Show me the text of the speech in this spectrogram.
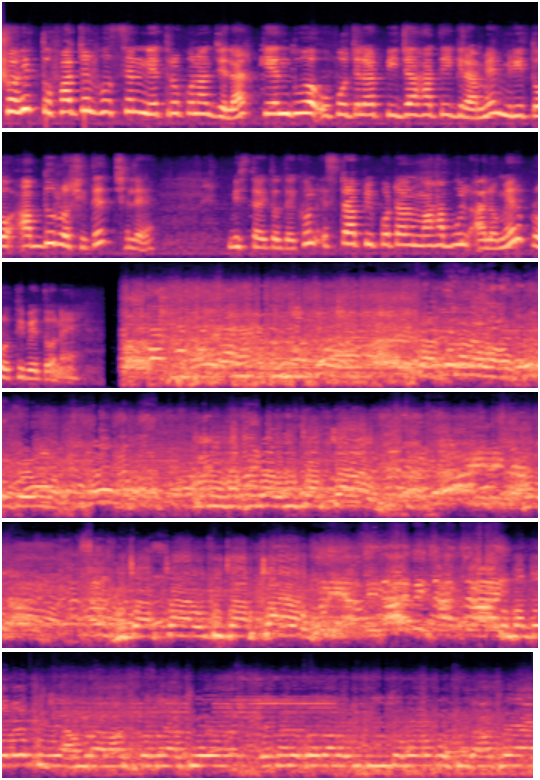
শহীদ তোফাজ্জল হোসেন নেত্রকোনা জেলার কেন্দুয়া উপজেলার পিজাহাতি গ্রামের মৃত আব্দুর রশিদের ছেলে। বিস্তারিত দেখুন স্টাফ রিপোর্টার মাহাবুল আলমের প্রতিবেদনে। আমরা রাজপথে আছি। এখানে প্রধান অতিথি হিসেবে উপস্থিত আছেন।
